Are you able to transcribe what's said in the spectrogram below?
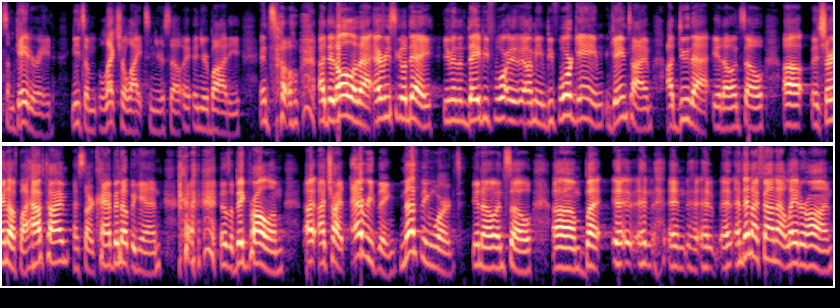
some Gatorade. Need some electrolytes in your cell, in your body. And so I did all of that every single day, even the day before. I mean, before game game time, I'd do that, you know. And so, uh, and sure enough, by halftime, I start cramping up again. it was a big problem. I, I, tried everything, nothing worked, you know. And so, um, but uh, and, and and and then I found out later on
